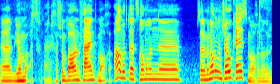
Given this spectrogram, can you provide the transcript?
Ähm, ja, also ich meine, ich kann schon Barnfind machen. Ah, schau, da jetzt nochmal einen. Äh, sollen wir nochmal einen Showcase machen, oder?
